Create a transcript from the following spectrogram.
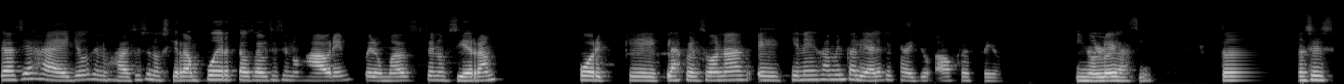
gracias a ello se nos, a veces se nos cierran puertas, a veces se nos abren, pero más se nos cierran porque las personas eh, tienen esa mentalidad de que el cabello afro feo y no lo es así. Entonces,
